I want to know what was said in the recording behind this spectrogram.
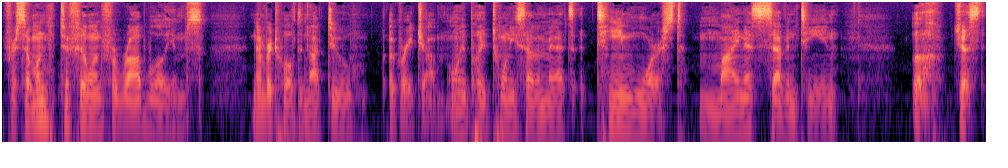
for someone to fill in for Rob Williams, number 12 did not do a great job. Only played 27 minutes, a team worst, minus 17. Ugh, just.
